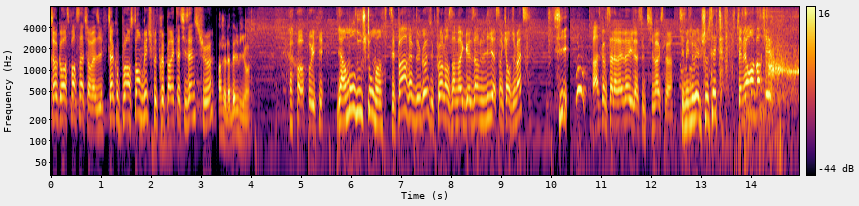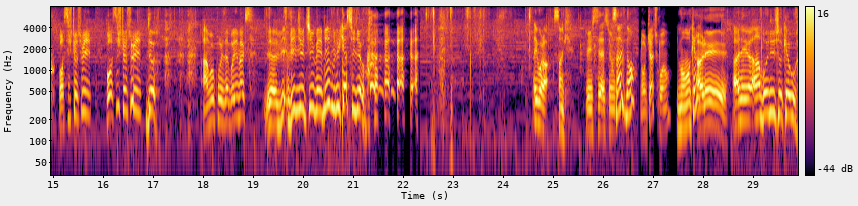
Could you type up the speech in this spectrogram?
Tiens, on commence par ça, tiens, vas-y. Tiens, pour l'instant, Bridge, je peux te préparer ta tisane si tu veux. Oh, j'ai la belle vie, moi. Oh oui. Il y a un monde où je tombe hein. C'est pas un rêve de gosse de courir dans un magasin de lit à 5h du mat? Si, Arrête comme ça le réveil là, ce petit Max là. c'est mes nouvelles chaussettes. Caméra embarquée Bon, si je te suis Bon, si je te suis Deux. Un mot pour les abonnés, Max Euh, vi- vive YouTube et vive Lucas Studio. et voilà, 5. Félicitations. 5 non? Non, 4, je crois, non? Il m'en manque un? Allez Allez, un bonus au cas où.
